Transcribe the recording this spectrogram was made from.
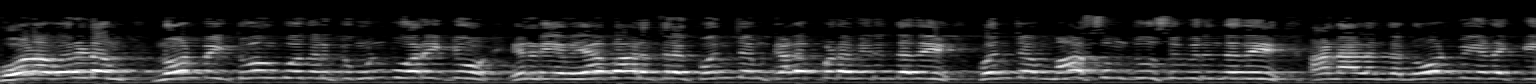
போன வருடம் நோன்பை துவங்குவதற்கு முன்பு வரைக்கும் என்னுடைய வியாபாரத்தில் கொஞ்சம் கலப்படம் இருந்தது கொஞ்சம் மாசும் தூசும் இருந்தது. ஆனால் அந்த நோன்பு எனக்கு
